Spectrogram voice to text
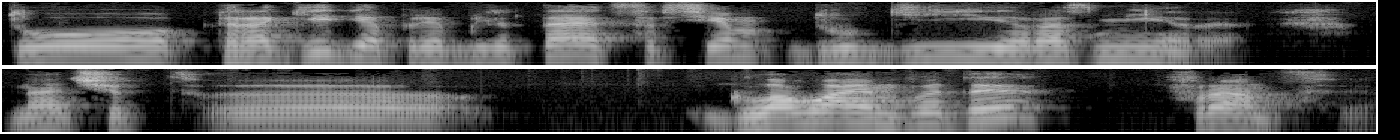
то трагедия приобретает совсем другие размеры. Значит, э, глава МВД Франции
